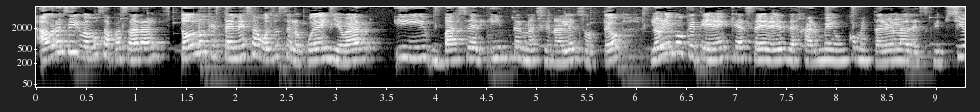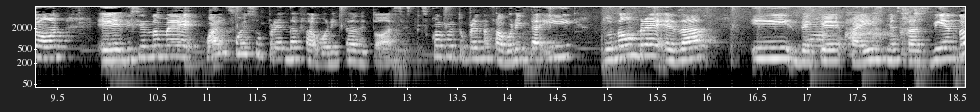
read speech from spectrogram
Ahora sí, vamos a pasar al... Todo lo que está en esa bolsa se lo pueden llevar y va a ser internacional el sorteo. Lo único que tienen que hacer es dejarme un comentario en la descripción eh, diciéndome cuál fue su prenda favorita de todas estas. ¿Cuál fue tu prenda favorita? Y tu nombre, edad y de qué país me estás viendo.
